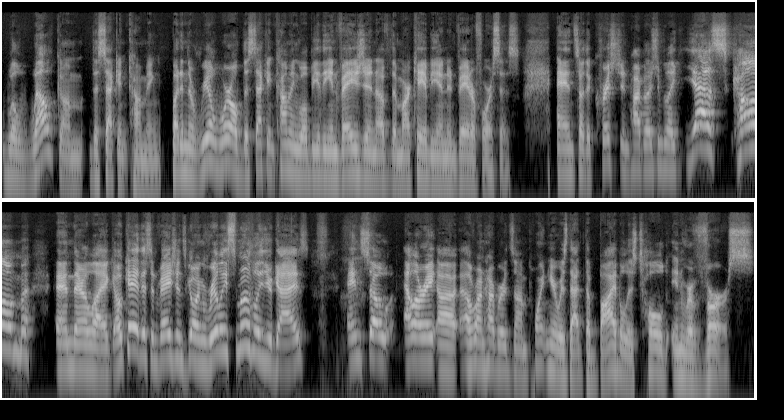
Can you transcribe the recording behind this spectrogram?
will welcome the second coming, but in the real world, the second coming will be the invasion of the Marcabian invader forces. And so the Christian population will be like, yes, come. And they're like, okay, this invasion's going really smoothly, you guys. And so LRA, uh, L. Ron Hubbard's um, point here was that the Bible is told in reverse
